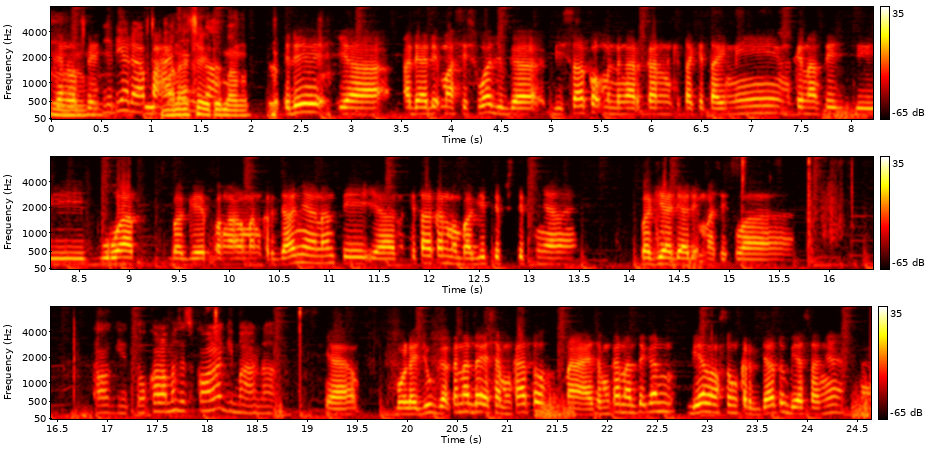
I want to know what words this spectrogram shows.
mungkin Hmm. lebih Jadi ada apa Mana aja itu mang? jadi ya adik-adik mahasiswa juga bisa kok mendengarkan kita kita ini mungkin nanti dibuat sebagai pengalaman kerjanya nanti ya kita akan membagi tips-tipsnya bagi adik-adik mahasiswa Oh gitu. Kalau masih sekolah gimana? ya boleh juga kan ada SMK tuh nah SMK nanti kan dia langsung kerja tuh biasanya nah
